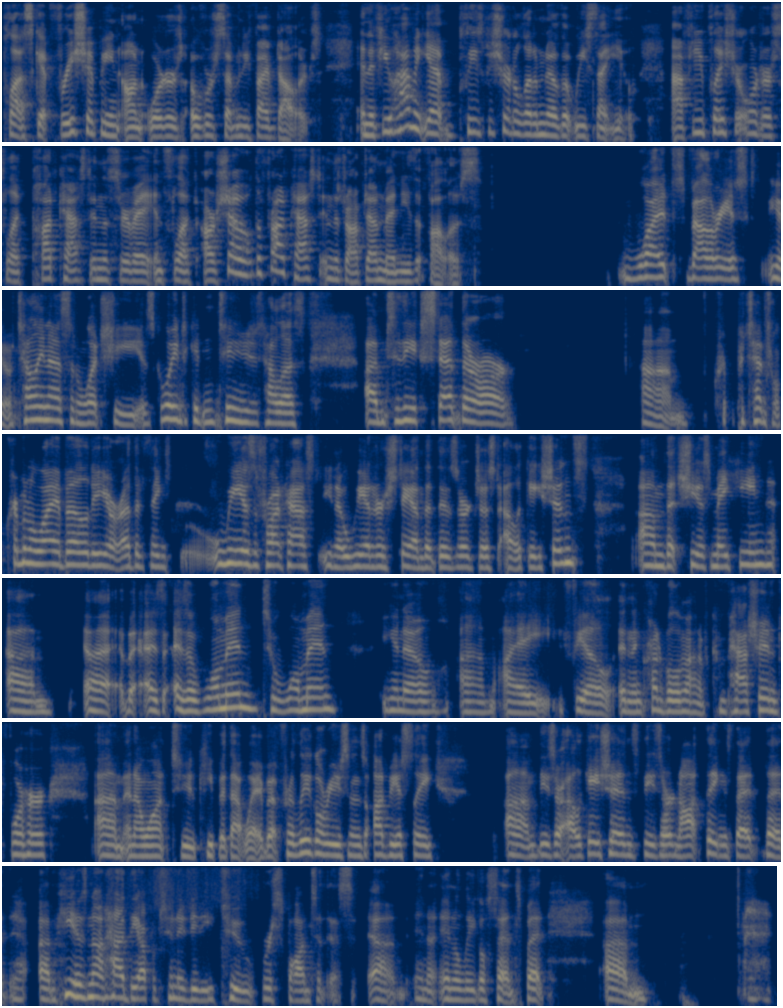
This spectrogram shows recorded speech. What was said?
Plus, get free shipping on orders over $75. And if you haven't yet, please be sure to let them know that we sent you. After you place your order, select podcast in the survey and select our show, the Fraudcast, in the drop down menu that follows. what Valerie is, you know, telling us and what she is going to continue to tell us, um, to the extent there are um, potential criminal liability or other things, we as a broadcast, you know, we understand that those are just allegations um, that she is making um, uh, as as a woman to woman. You know, um, I feel an incredible amount of compassion for her, um, and I want to keep it that way. But for legal reasons, obviously, um, these are allegations. These are not things that that um, he has not had the opportunity to respond to this in a in a legal sense. But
